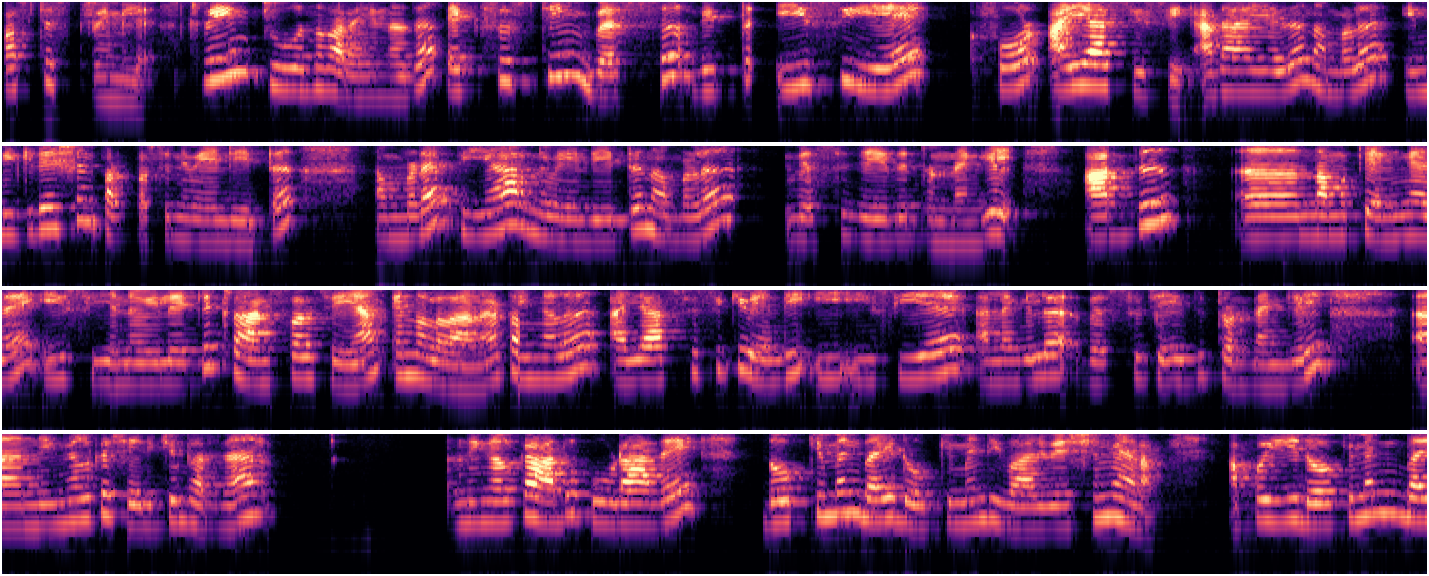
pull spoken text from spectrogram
ഫസ്റ്റ് സ്ട്രീമിൽ സ്ട്രീം ടു എന്ന് പറയുന്നത് existing WES with E C A for I R C C അതായത് നമ്മൾ ഇമിഗ്രേഷൻ പർപ്പസിന് വേണ്ടിയിട്ട് നമ്മുടെ പി ആറിന് വേണ്ടിയിട്ട് നമ്മൾ വെസ് ചെയ്തിട്ടുണ്ടെങ്കിൽ അത് നമുക്ക് എങ്ങനെ ഈ സി എൻ ഒയിലേക്ക് ട്രാൻസ്ഫർ ചെയ്യാം എന്നുള്ളതാണ് നിങ്ങൾ ഐ ആർ സി സിക്ക് വേണ്ടി ഈ ഇ സി എ അല്ലെങ്കിൽ ബസ് ചെയ്തിട്ടുണ്ടെങ്കിൽ നിങ്ങൾക്ക് ശരിക്കും പറഞ്ഞാൽ നിങ്ങൾക്ക് അത് കൂടാതെ ഡോക്യുമെന്റ് ബൈ ഡോക്യുമെന്റ് ഇവാലുവേഷൻ വേണം. അപ്പോൾ ഈ ഡോക്യുമെന്റ് ബൈ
